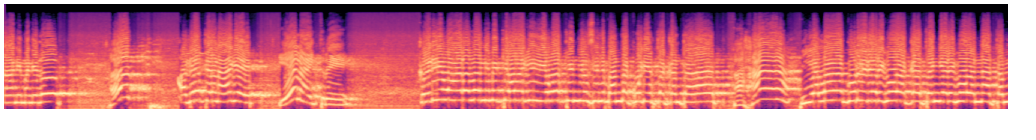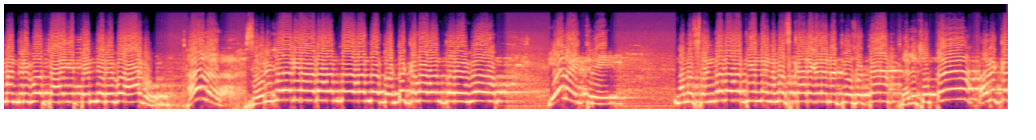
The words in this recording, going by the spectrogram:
ಹಾನಿ ಮಣಿದು ಅದೇ ಅದೇ ಹಾಗೆ ಏನಾಯ್ತ್ರಿ? ಕಡಿವಾರದ ನಿಮಿತ್ತವಾಗಿ ಇವತ್ತಿನ ದಿವಸ ಇಲ್ಲಿ ಬಂದ ಕೂಡಿರ್ತಕ್ಕಂತಹ ಆಹಾ, ಎಲ್ಲ ಗುರು ಹಿರಿಯರಿಗೂ ಅಕ್ಕ ತಂಗಿಯರಿಗೂ, ಅಣ್ಣ ತಮ್ಮಂದಿರಿಗೂ, ತಾಯಿ ತಂದೆಯರಿಗೂ ಹಾಗು, ಹೌದು, ಸರಿಜೋಡಿ ಆಡುವಂತ ಒಂದು ದೊಡ್ಡ ಕಲಾವಂತರಿಗೂ ಏನಾಯ್ತ್ರಿ? ನಮ್ಮ ಸಂಘದ ವತಿಯಿಂದ ನಮಸ್ಕಾರಗಳನ್ನು ತಿಳಿಸುತ್ತ ಸಲ್ಲಿಸುತ್ತ? ಅದಕ್ಕೆ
